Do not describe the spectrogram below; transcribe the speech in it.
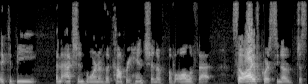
it could be an action born of the comprehension of, of all of that. So, I, of course, you know, just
